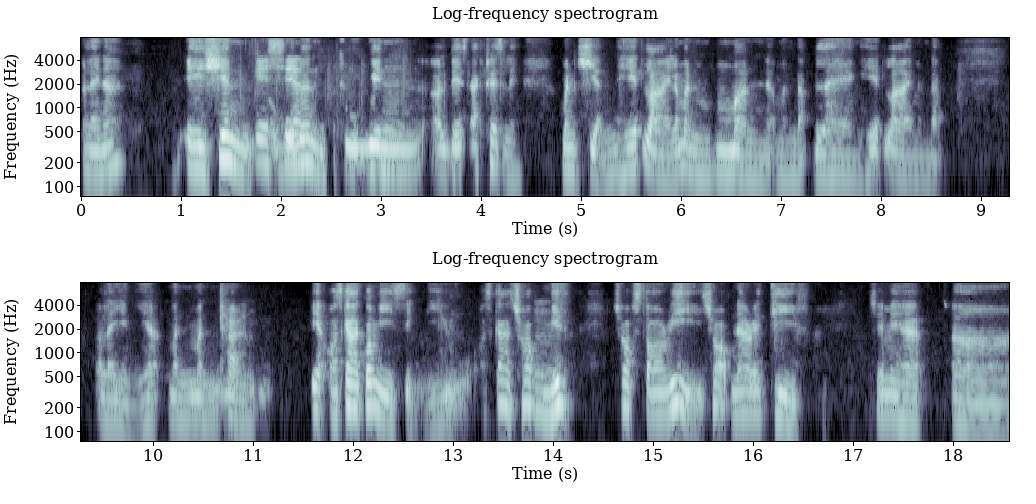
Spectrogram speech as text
อะไรนะ Asian woman to win best actress อะไรมันเขียน headline แล้วมันมันอะมันแบบแรง headline มันแบบ อะไรอย่างเงี้ยมันมันมันเนี่ยออสการ์ก็มีสิ่งนี้อยู่ออสการ์ชอบ myth ชอบ story ชอบ narrative ใช่ไหมฮะอ่า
